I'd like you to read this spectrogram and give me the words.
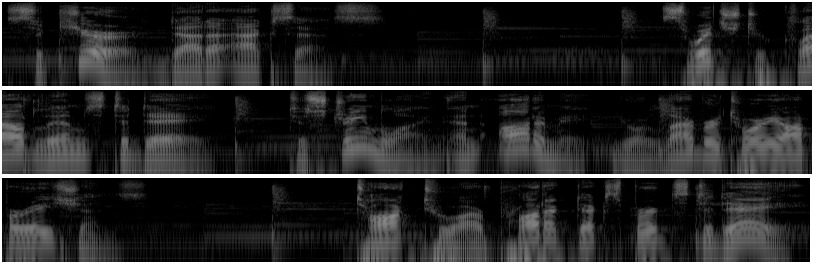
secure data access. Switch to CloudLIMS today to streamline and automate your laboratory operations. Talk to our product experts today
